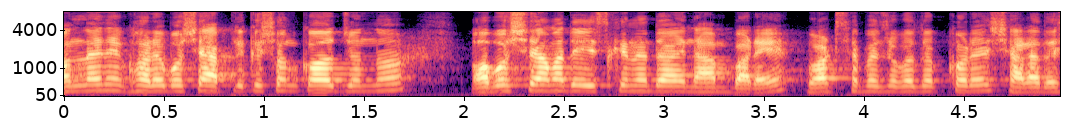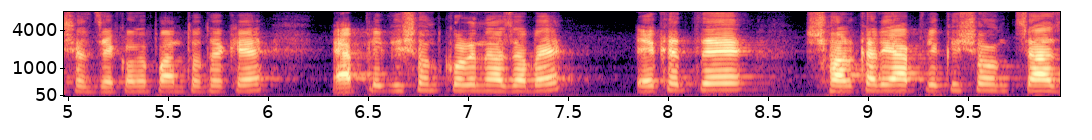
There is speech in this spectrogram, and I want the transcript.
অনলাইনে ঘরে বসে অ্যাপ্লিকেশন করার জন্য অবশ্যই আমাদের স্ক্রিনে দেওয়া নাম্বারে হোয়াটসঅ্যাপে যোগাযোগ করে সারা দেশের যে কোনো প্রান্ত থেকে অ্যাপ্লিকেশন করে নেওয়া যাবে। এক্ষেত্রে সরকারি অ্যাপ্লিকেশন চার্জ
